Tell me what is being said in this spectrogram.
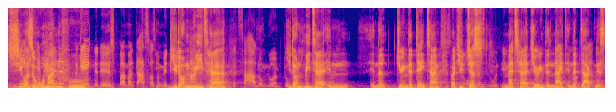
She was a woman who- begegnet ist, weil man das, was man mit You don't meet her- Bezahlung nur im you don't meet her in in the during the daytime, but you just met her during the night in the darkness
